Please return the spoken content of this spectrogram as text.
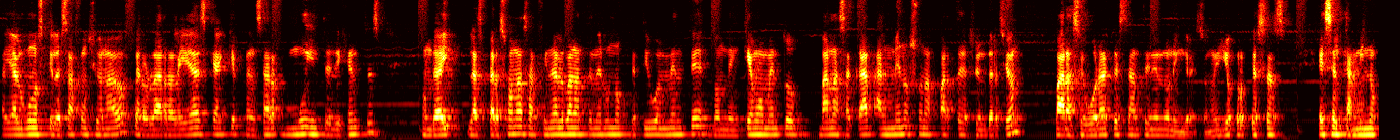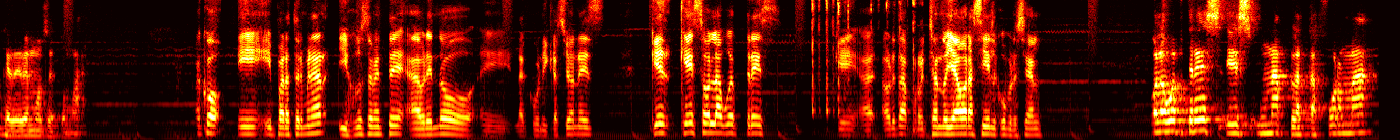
hay algunos que les ha funcionado, pero la realidad es que hay que pensar muy inteligentes donde hay, las personas al final van a tener un objetivo en mente, donde en qué momento van a sacar al menos una parte de su inversión para asegurar que están teniendo un ingreso. ¿no? Y yo creo que ese es, el camino que debemos de tomar. Paco, y, para terminar, y justamente abriendo eh, la comunicación, es ¿qué, ¿qué, es Hola Web 3? Que ahorita aprovechando ya ahora sí el comercial. Hola Web 3 es una plataforma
